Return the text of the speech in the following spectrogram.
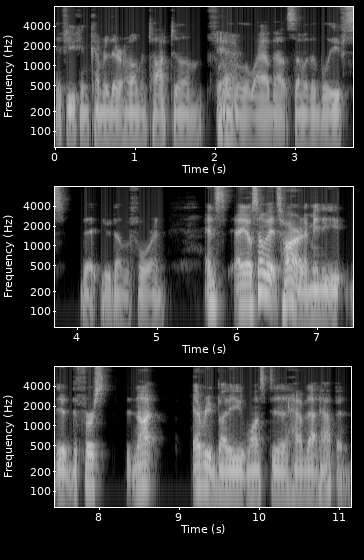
if you can come to their home and talk to them for Yeah. a little while about some of the beliefs that you've done before and and you know some of it's hard. I mean you, the, the first not everybody wants to have that happen.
